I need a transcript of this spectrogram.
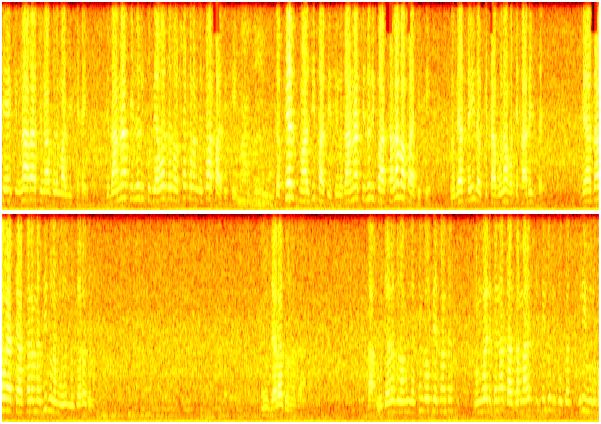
چې کې نارا چې نه په ماضي کې کوي چې دا نات لري کو بیا وزن او شکل هم د چا پاتې شي د فعل ماضي پاتې شي نو دا نات لري کو ارسله به پاتې شي نو بیا صحیح د کتابونه خو خارج ده بیا دا وایي چې ارسله ماضي بونه مجرد نه مجرد نه ده ها مجرد نه موږ څنګه په ځان ته موږ ویل کنه دا زمایت چې لري کو کتري حروف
